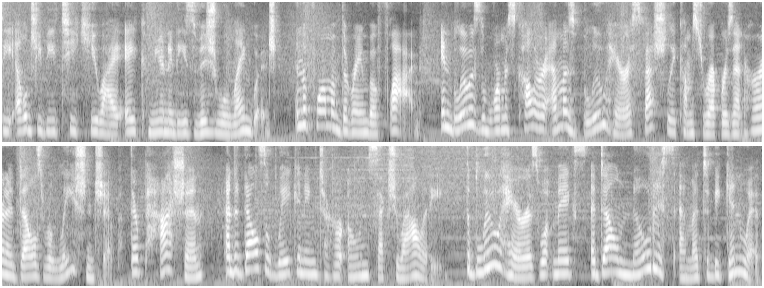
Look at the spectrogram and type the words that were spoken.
the LGBTQIA community's visual language, in the form of the rainbow flag. In Blue is the warmest color, Emma's blue hair especially comes to represent her and Adele's relationship, their passion, and Adele's awakening to her own sexuality. The blue hair is what makes Adele notice Emma to begin with,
